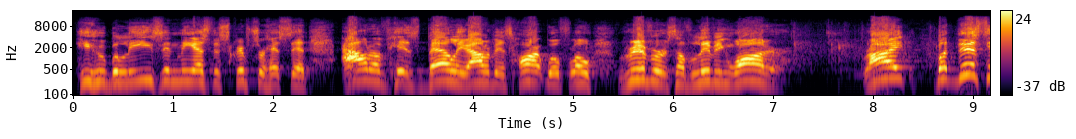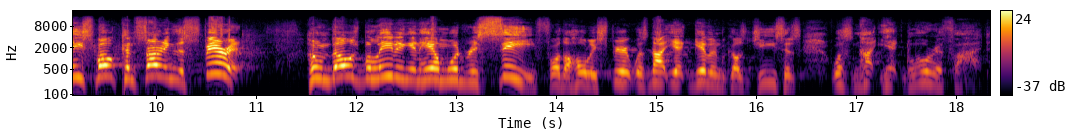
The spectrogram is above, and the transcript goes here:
He who believes in me, as the scripture has said, out of his belly, out of his heart will flow rivers of living water. Right? But this he spoke concerning the Spirit, whom those believing in him would receive, for the Holy Spirit was not yet given because Jesus was not yet glorified.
